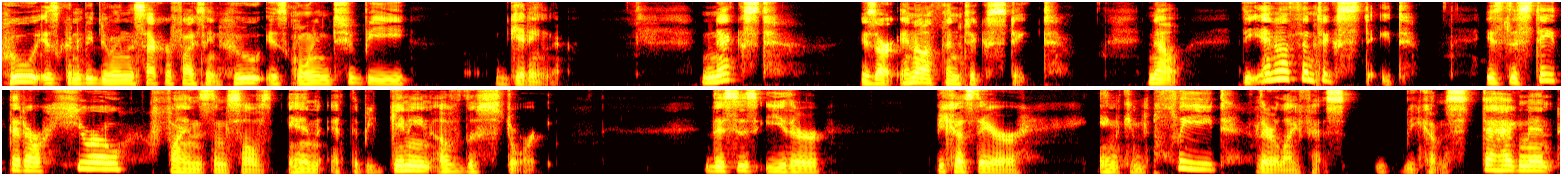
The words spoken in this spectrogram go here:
Who is going to be doing the sacrificing? Who is going to be getting there? Next, is our inauthentic state. Now, the inauthentic state is the state that our hero finds themselves in at the beginning of the story. This is either because they are incomplete, their life has become stagnant,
